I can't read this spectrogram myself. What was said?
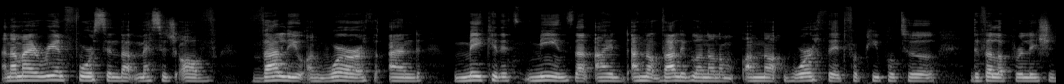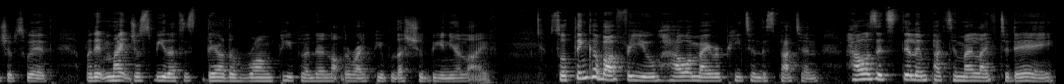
And am I reinforcing that message of value and worth and making it means that I, I'm not valuable and I'm, I'm not worth it for people to develop relationships with? But it might just be that they are the wrong people and they're not the right people that should be in your life. So think about for you how am I repeating this pattern? How is it still impacting my life today?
